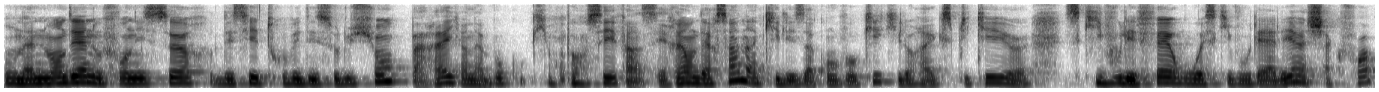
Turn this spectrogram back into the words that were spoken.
On a demandé à nos fournisseurs d'essayer de trouver des solutions. Par il y en a beaucoup qui ont pensé, enfin c'est Ray Anderson hein, qui les a convoqués, qui leur a expliqué euh, ce qu'il voulait faire, où est-ce qu'il voulait aller à chaque fois.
